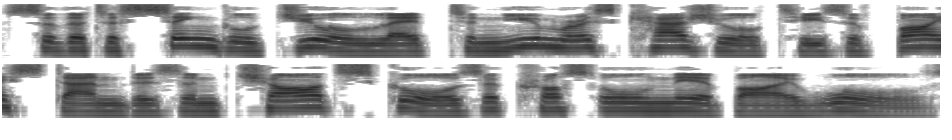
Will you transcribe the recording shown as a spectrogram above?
so that a single duel led to numerous casualties of bystanders and charred scores across all nearby walls.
